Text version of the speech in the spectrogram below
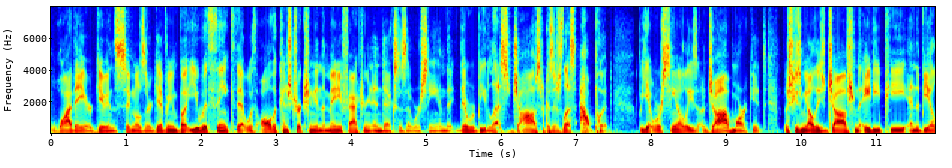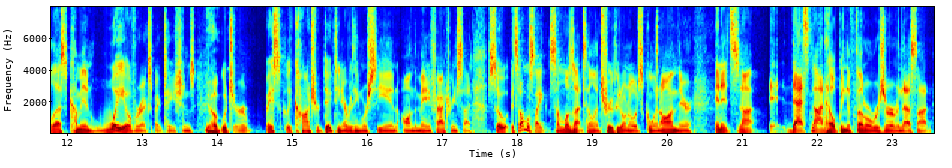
why they are giving the signals they're giving. But you would think that with all the constriction in the manufacturing indexes that we're seeing, that there would be less jobs because there's less output. But yet we're seeing all these job market, excuse me, all these jobs from the ADP and the BLS come in way over expectations, Yep. which are basically contradicting everything we're seeing on the manufacturing side. So it's almost like someone's not telling the truth. We don't know what's going on there, and it's not. Eh, that's not helping the Federal Reserve, and that's not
